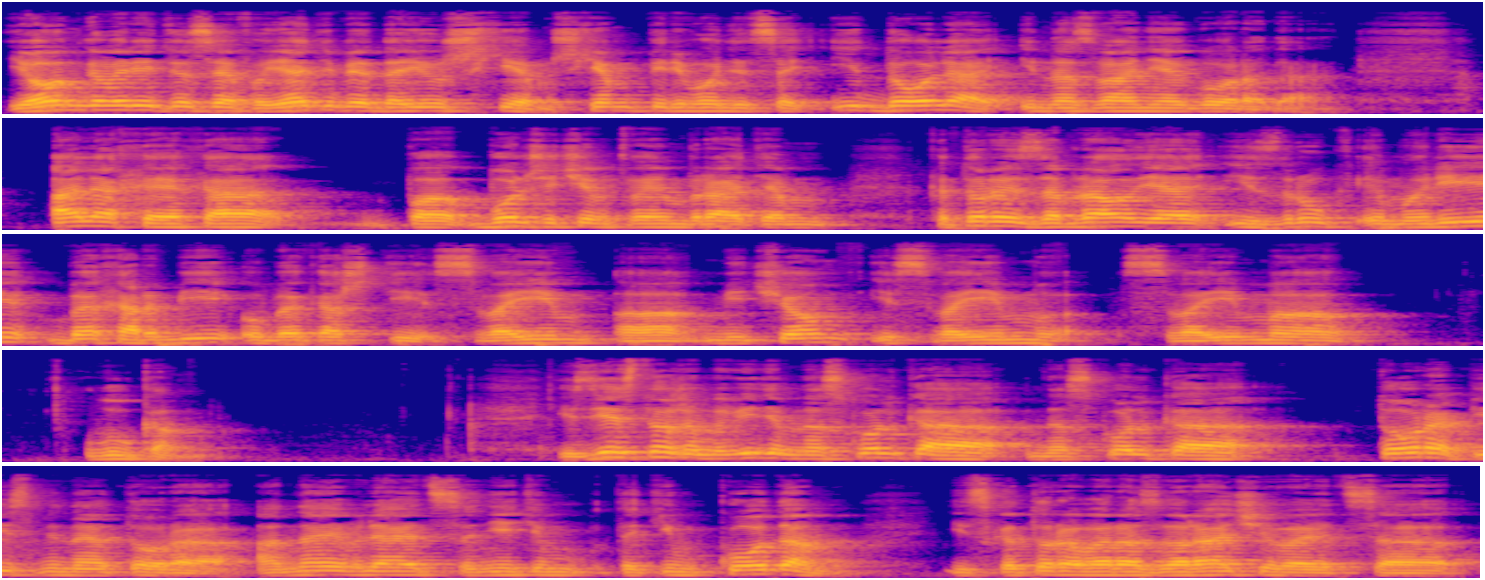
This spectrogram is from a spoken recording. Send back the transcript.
И он говорит Иосифу, я тебе даю Шхем. Шхем переводится и доля, и название города. Аляхеха, больше, чем твоим братьям, который забрал я из рук Эмури, Бехарби, Убекашти, своим э, мечом и своим, своим э, луком. И здесь тоже мы видим, насколько, насколько Тора, письменная Тора, она является неким таким кодом, из которого разворачивается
